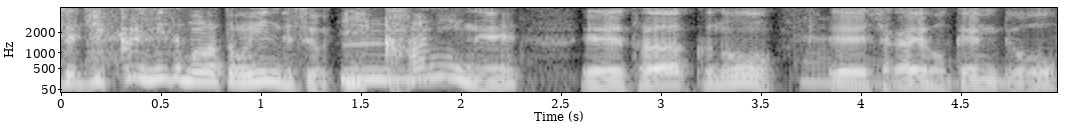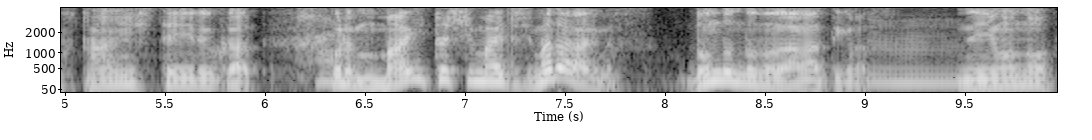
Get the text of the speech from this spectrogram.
で、じっくり見てもらった方がいいんですよ。いかにね、えー多額の、えー社会保険料を負担しているか。これ、毎年毎年まだ上がります。どんどんどんどん上がってきます。で日本の、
